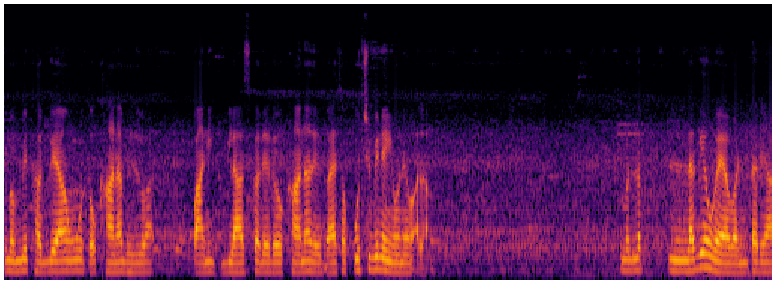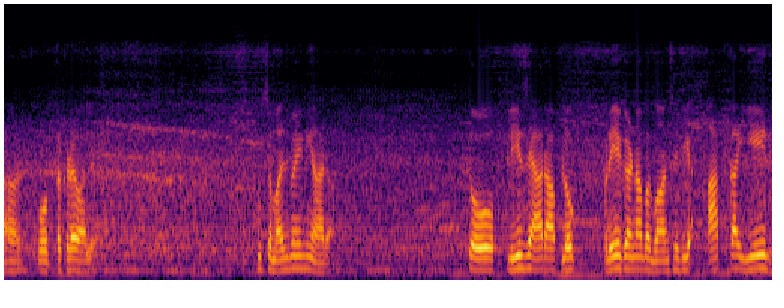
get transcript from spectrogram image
कि मम्मी थक गया हूँ तो खाना भिजवा। पानी गिलास का दे दो, खाना दे दो, ऐसा कुछ भी नहीं होने वाला। मतलब लगे हुए हैं वंटर यार, बहुत तकड़े वाले। कुछ समझ में ही नहीं आ रहा। तो प्लीज़ यार, आप लोग प्रे करना भगवान से कि आपका ये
